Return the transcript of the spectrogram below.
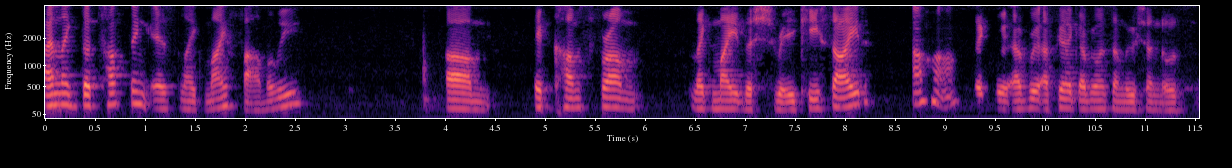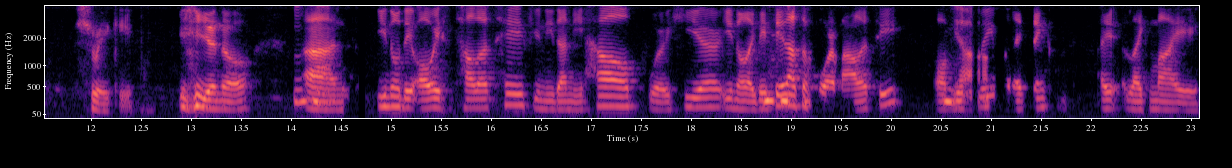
And like the tough thing is like my family, um, it comes from like my the Shreki side. Uh huh. Like we every I feel like everyone in Samusha knows Shreki, you know. Mm-hmm. and you know they always tell us hey if you need any help we're here you know like they say that's a formality obviously yeah. but i think i like my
